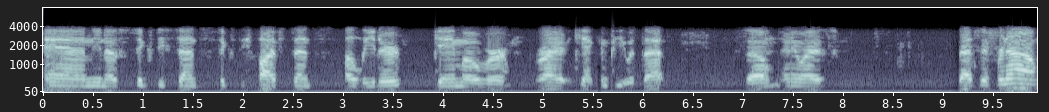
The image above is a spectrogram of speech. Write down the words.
and you know, 60 cents, 65 cents a liter, game over. Right, can't compete with that. So, anyways, that's it for now.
